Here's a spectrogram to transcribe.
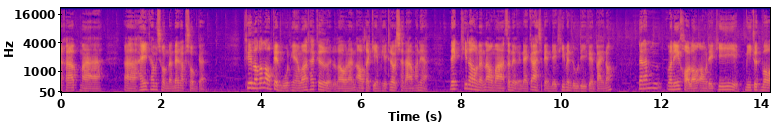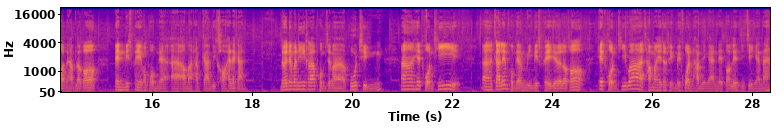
นะครับมาาให้ท่านผู้ชมนั้นได้รับชมกัน คือเราก็ลองเปลี่ยนมูดไงว่าถ้าเกิดเรานั้นเอาแต่เกมเพย์ที่เราชนะมาเนี่ย เด็กที่เรานั้นเอามาเสนอเนี่ยก็อาจจะเป็นเด็กที่มันดูดีเกินไปเนาะดังนั้นวันนี้ขอลองเอาเด็กที่มีจุดบอดนะครับแล้วก็เป็นมิสเพลย์ของผมเนี่ยเอามาทำการวิเคราะห์ให้แล้วกัน โดยในวันนี้ครับผมจะมาพูดถึงเหตุผลที่การเล่นผมเนี่ยมันมีมิสเพลย์เยอะ แล้วก็เหตุผลที่ว่าทำไมเราถึงไม่ควรทำอย่างนั้นในตอนเล่นจริงๆกันนะ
